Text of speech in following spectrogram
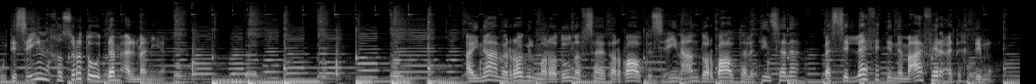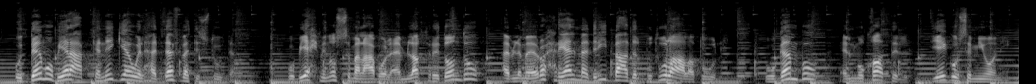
و90 خسرته قدام ألمانيا. أي نعم الراجل مارادونا في سنة 94 عنده 34 سنة بس اللافت إن معاه فرقة تخدمه. قدامه بيلعب كانيجيا والهداف باتيستوتا. وبيحمي نص ملعبه العملاق ريدوندو قبل ما يروح ريال مدريد بعد البطولة على طول. وجنبه المقاتل دييجو سيميوني.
